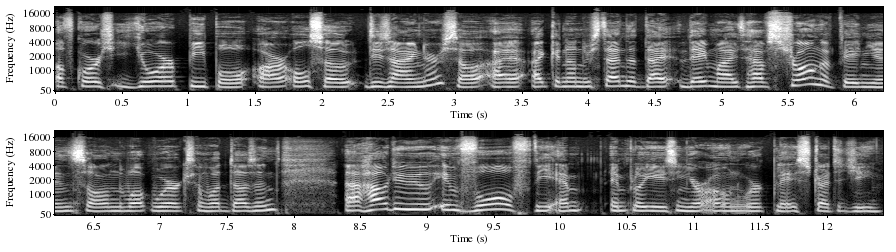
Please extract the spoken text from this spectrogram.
Of course, your people are also designers, so I, I can understand that they, they might have strong opinions on what works and what doesn't. Uh, how do you involve the em employees in your own workplace strategy?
